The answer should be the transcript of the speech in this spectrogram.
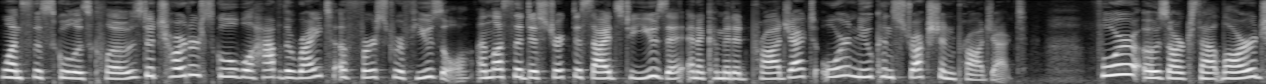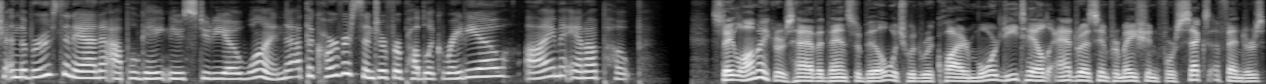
Once the school is closed, a charter school will have the right of first refusal unless the district decides to use it in a committed project or new construction project. For Ozarks at Large and the Bruce and Ann Applegate News Studio 1 at the Carver Center for Public Radio, I'm Anna Pope. State lawmakers have advanced a bill which would require more detailed address information for sex offenders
